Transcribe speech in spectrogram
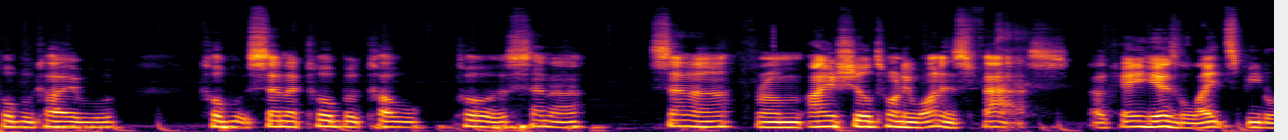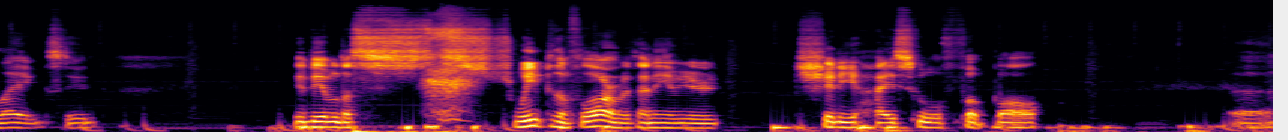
Kobakaiwu, Kobu Sena Kobako Ko Sena from Eyeshield 21 is fast. Okay, he has light speed legs, dude. You'd be able to s- sweep the floor with any of your shitty high school football. Uh,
